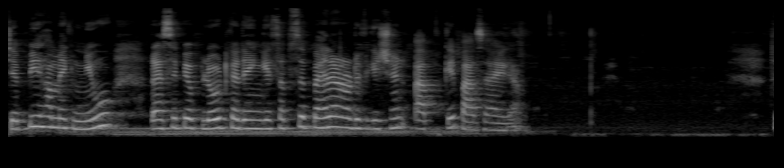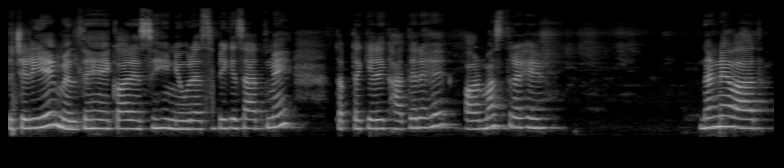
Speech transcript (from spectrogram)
जब भी हम एक न्यू रेसिपी अपलोड करेंगे, सबसे पहला नोटिफिकेशन आपके पास आएगा। तो चलिए, मिलते हैं एक और ऐसे ही न्यू रेसिपी के साथ में। तब तक के लिए खाते रहे और मस्त रहे। धन्यवाद।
